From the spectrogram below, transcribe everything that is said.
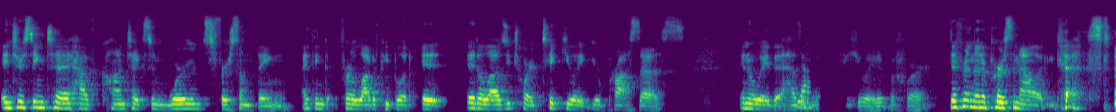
interesting to have context and words for something. I think for a lot of people it it, it allows you to articulate your process in a way that hasn't yeah. been articulated before. Different than a personality test.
